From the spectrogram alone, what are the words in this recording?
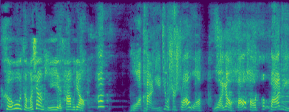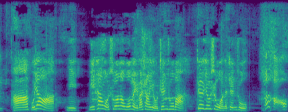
可恶，怎么橡皮也擦不掉？哼，我看你就是耍我，我要好好惩罚你啊！不要啊，你。你看我说了，我尾巴上有珍珠吧？这就是我的珍珠，很好，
